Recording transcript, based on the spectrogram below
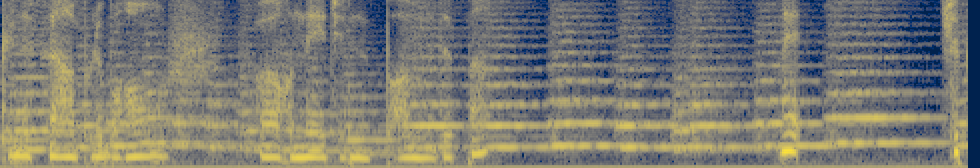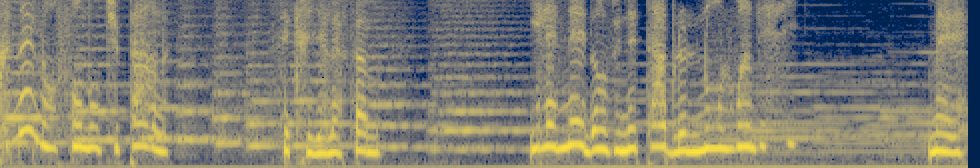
qu'une simple branche ornée d'une pomme de pin. Mais je connais l'enfant dont tu parles, s'écria la femme. Il est né dans une étable non loin d'ici. Mais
